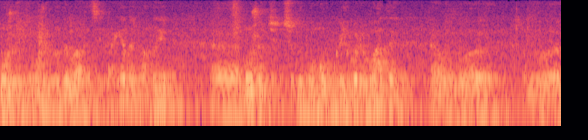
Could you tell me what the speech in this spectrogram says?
може, які можуть надавати ці країни, вони е, можуть цю допомогу калькулювати е, в, в,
